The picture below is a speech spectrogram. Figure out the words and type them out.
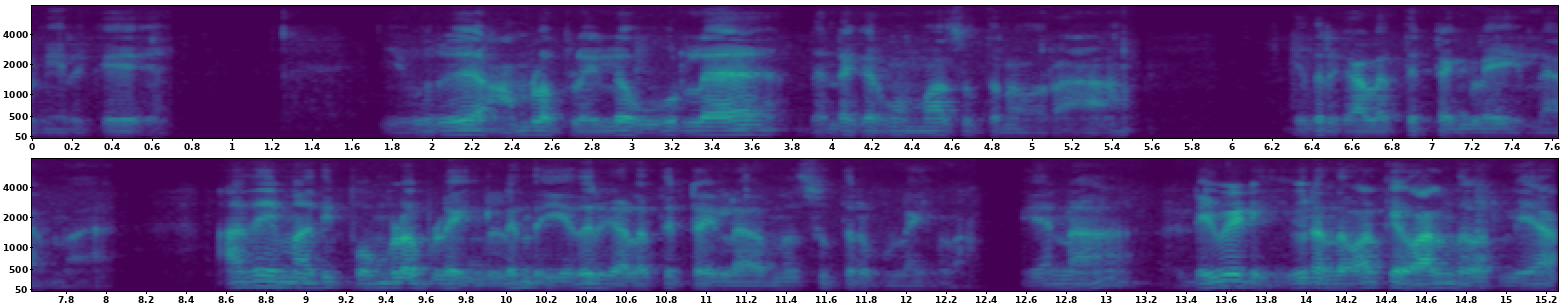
பண்ணியிருக்கு? இவர் ஆம்பளை பிள்ளைல ஊரில் தண்டகர்மமாக சுற்றினவரான் எதிர்கால திட்டங்களே இல்லாமல் அதே மாதிரி பொம்பளை பிள்ளைங்கள்லேருந்து எதிர்கால திட்டம் இல்லாமல் சுற்றுற பிள்ளைங்களாம். ஏன்னா டிவைடிங் இவர் அந்த வாழ்க்கையை வாழ்ந்தவர் இல்லையா?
